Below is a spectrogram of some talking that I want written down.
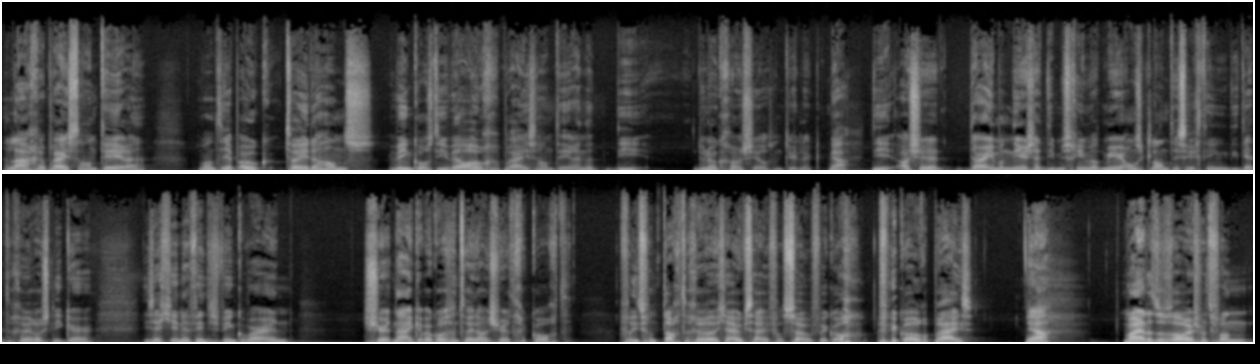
een lagere prijs te hanteren. Want je hebt ook tweedehands winkels die wel hogere prijzen hanteren. En dat, die doen ook gewoon sales natuurlijk. ja, Die, als je daar iemand neerzet die misschien wat meer onze klant is richting die 30 euro sneaker. Die zet je in een vintage winkel waar een shirt... Nou, ik heb ook wel eens een tweedehands shirt gekocht. Van iets van 80 euro dat jij ook zei van zo, vind ik wel, vind ik wel een hoge prijs. ja, Maar ja, dat was wel weer een soort van,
